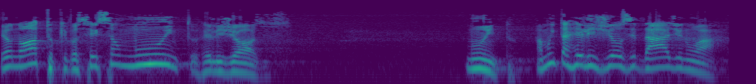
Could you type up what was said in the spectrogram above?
eu noto que vocês são muito religiosos. Muito. Há muita religiosidade no ar.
